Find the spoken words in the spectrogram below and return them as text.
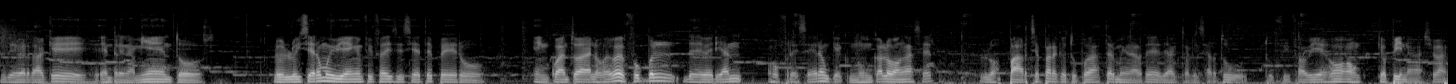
y de verdad que entrenamientos. Lo, hicieron muy bien en FIFA 17, pero en cuanto a los juegos de fútbol deberían ofrecer, aunque nunca lo van a hacer, los parches para que tú puedas terminar de, actualizar tu, FIFA viejo. ¿Qué opinas, Joan?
